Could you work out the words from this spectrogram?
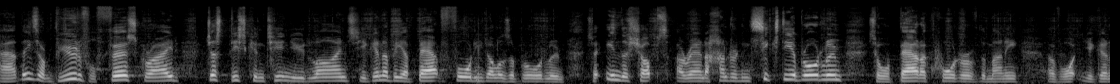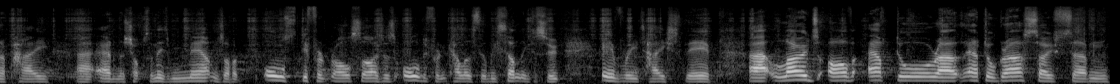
Uh, these are beautiful first grade, just discontinued lines. You're going to be about $40 a broadloom. So in the shops, around 160 a broadloom. So about a quarter of the money of what you're going to pay uh, out in the shops. And there's mountains of it, all different roll sizes, all different colours. There'll be something to suit every taste there. Uh, loads of outdoor uh, outdoor grass, so um,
